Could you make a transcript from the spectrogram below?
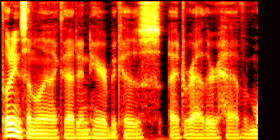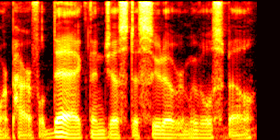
putting something like that in here because I'd rather have a more powerful deck than just a pseudo removal spell.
